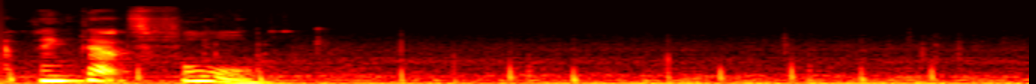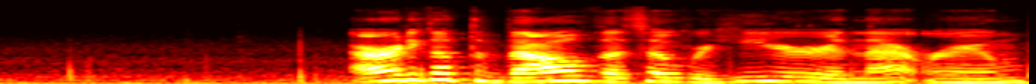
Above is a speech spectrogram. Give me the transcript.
I think that's full. I already got the valve that's over here in that room.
